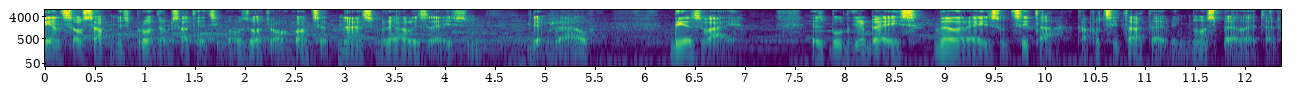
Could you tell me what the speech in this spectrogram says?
Viens savs sapnis, protams, attiecībā uz otro koncertu nesmu realizējis, un, diemžēl, diez vai es būtu gribējis vēlreiz un citā kapacitātē viņu nospēlēt ar,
